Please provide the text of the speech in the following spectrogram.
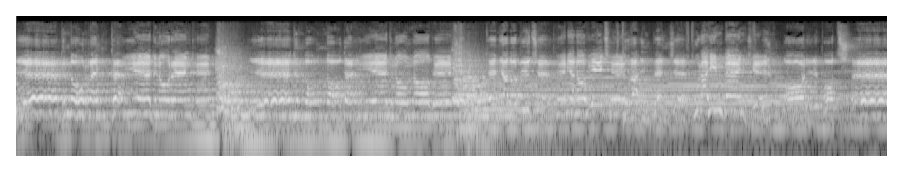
Jedną rękę. Jedną rękę. non node, iet non node, che mia novice, che mia novice, ftura in benje, ftura in benje, il cuore potrei.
